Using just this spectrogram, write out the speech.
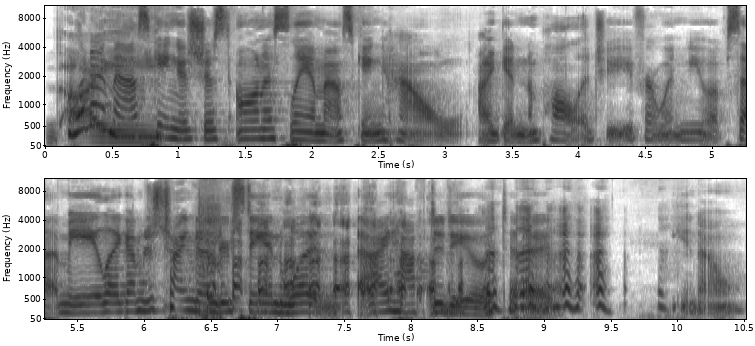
What I, am asking is just honestly, I'm asking how I get an apology for when you upset me. Like, I'm just trying to understand what I have to do today. you know,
